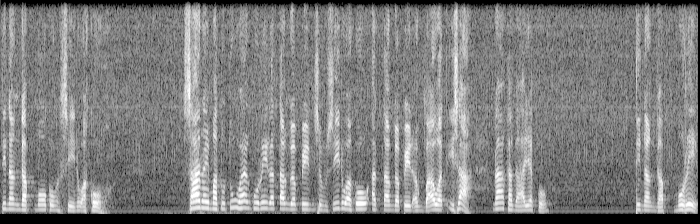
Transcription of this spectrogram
tinanggap mo kung sino ako. Sana'y matutuhan ko rin at tanggapin kung sino ako at tanggapin ang bawat isa na kagaya ko tinanggap mo rin.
